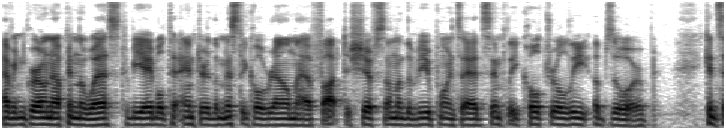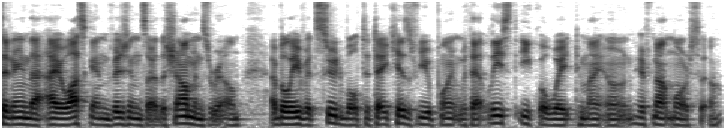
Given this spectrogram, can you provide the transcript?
Having grown up in the West, to be able to enter the mystical realm, I have fought to shift some of the viewpoints I had simply culturally absorbed. Considering that ayahuasca and visions are the shaman's realm, I believe it's suitable to take his viewpoint with at least equal weight to my own, if not more so.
